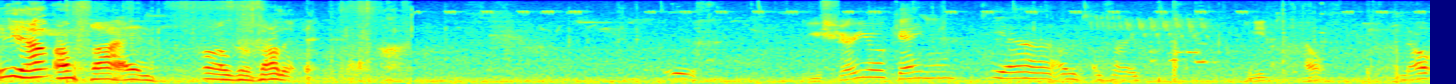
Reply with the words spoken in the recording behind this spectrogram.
Yeah, I'm fine. Oh, the vomit. You sure you're okay, man? Yeah, I'm, I'm fine. You need help. No.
